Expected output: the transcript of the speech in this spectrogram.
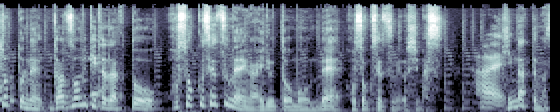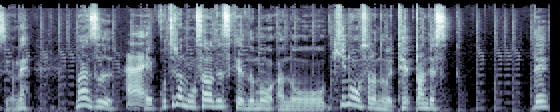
ちょっとね画像を見ていただくと補足説明がいると思うんで補足説明をします。はい。気。になってますよね。まず、はい。えーこちらのお皿ですけれども、あのー木のお皿の上鉄板ですで、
